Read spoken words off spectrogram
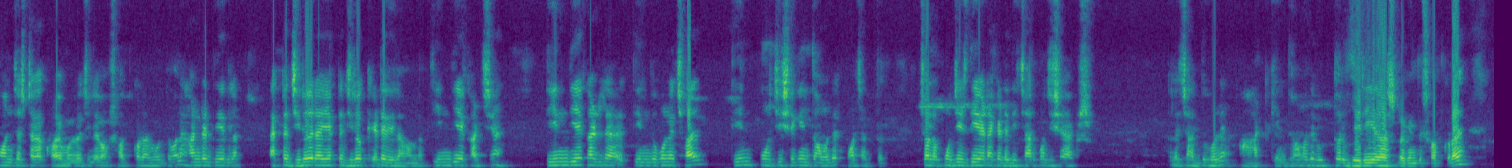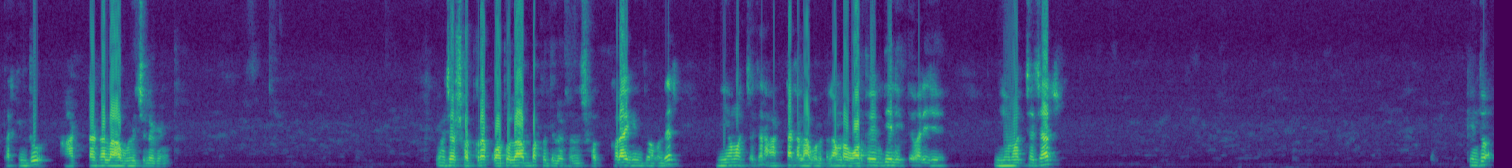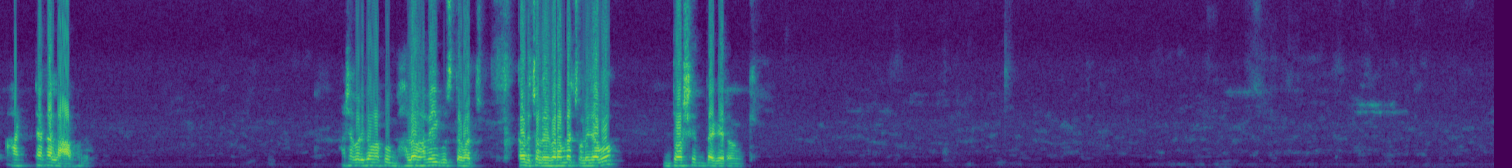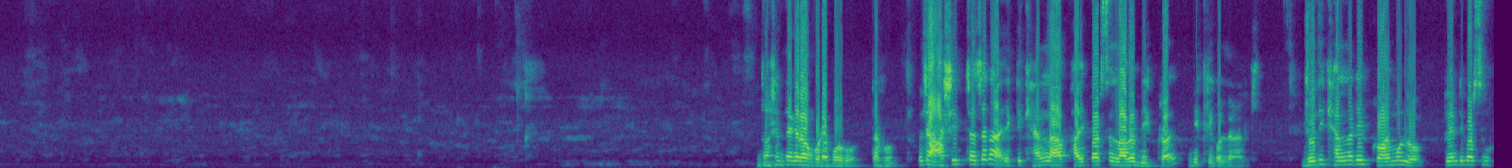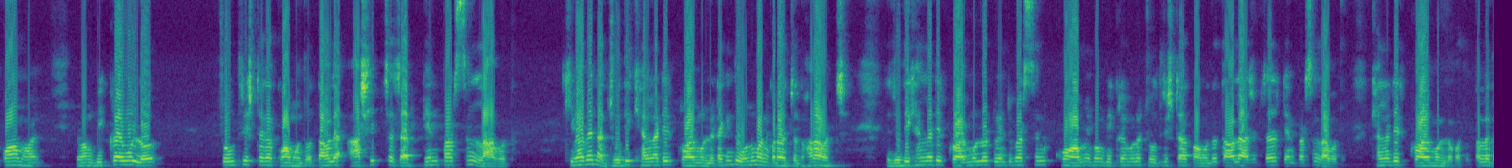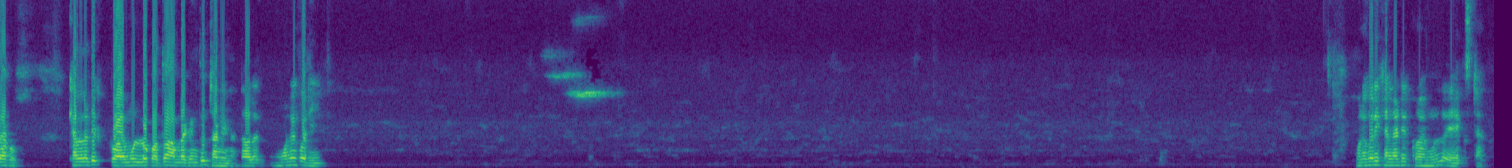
পঞ্চাশ টাকা ক্রয় মূল্য ছিল এবং শতকরার মূল্য মানে হান্ড্রেড দিয়ে দিলাম। একটা জিরো এর আগে একটা জিরো কেটে দিলাম আমরা। তিন দিয়ে কাটছি হ্যাঁ? তিন দিয়ে কাটলে তিন দুগুণে ছয় তিন, পঁচিশে কিন্তু আমাদের পঁচাত্তর। চলো পঁচিশ দিয়ে এটা কেটে দিই, চার, পঁচিশে একশো। তাহলে চার দুগুণে আট কিন্তু আমাদের উত্তর বেরিয়ে আসলো কিন্তু শতকরায়, তার কিন্তু আট টাকা লাভ হয়েছিল কিন্তু। শতকরা কত লাভ বা ক্ষতি তাহলে শতকরায় কিন্তু আমাদের নিয়মত চাচার আট টাকা লাভ হলো। তাহলে আমরা অতএব দিয়ে লিখতে পারি যে নিয়মত চাচার কিন্তু আট টাকা লাভ হলো। আশা করি তোমরা খুব ভালোভাবেই বুঝতে পারছ। তাহলে চলো, এবার আমরা চলে যাব দশের দাগের অঙ্কে। দশের দাগের অঙ্কটা পড়ব। দেখো বলছে আশিফ চাচা না একটি খেলনা ফাইভ পার্সেন্ট লাভে বিক্রয়, বিক্রি করলেন আর কি। যদি খেলনাটির ক্রয় মূল্য টোয়েন্টি পার্সেন্ট কম হয় এবং বিক্রয় মূল্য চৌত্রিশ টাকা কম হতো, তাহলে আশিফ চাচার টেন পার্সেন্ট লাভ হতো। কীভাবে না যদি খেলনাটির ক্রয় মূল্য, এটা কিন্তু অনুমান করা হচ্ছে, ধরা হচ্ছে যদি খেলনাটির ক্রয় মূল্য টোয়েন্টি পার্সেন্ট কম এবং বিক্রয় মূল্য চৌত্রিশ টাকা কম হতো, তাহলে আশিফ চাচার টেন পার্সেন্ট লাভ হতো। খেলনাটির ক্রয় মূল্য কত? তাহলে দেখো খেলনাটির ক্রয় মূল্য কত আমরা কিন্তু জানি না। তাহলে মনে করি মনে করি খেলনাটির ক্রয় মূল্য এক্স টাকা।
